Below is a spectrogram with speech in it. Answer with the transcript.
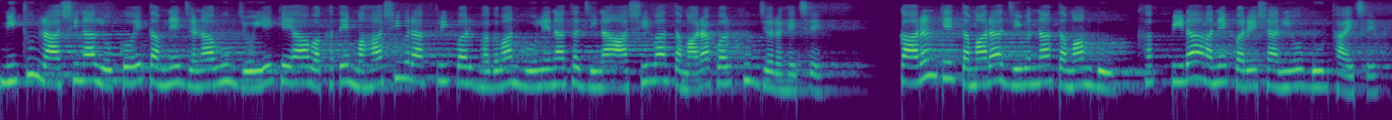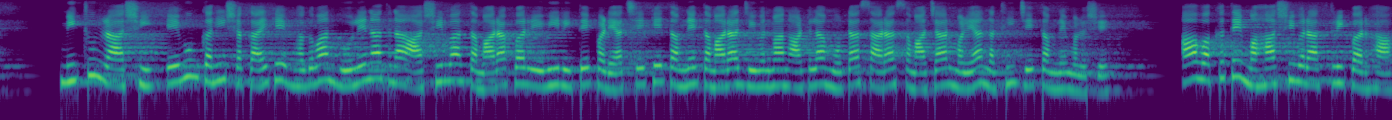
મિથુન રાશિના લોકોએ તમને જણાવવું જોઈએ કે આ વખતે મહાશિવરાત્રિ પર ભગવાન ભોલેનાથજીના આશીર્વાદ તમારા પર ખૂબ જ રહે છે. કારણ કે તમારા જીવનના તમામ દુઃખ, પીડા અને પરેશાનીઓ દૂર થાય છે. મિથુન રાશિ, એવું કહી શકાય કે ભગવાન ભોલેનાથના આશીર્વાદ તમારા પર એવી રીતે પડ્યા છે કે તમને તમારા જીવનમાં આટલા મોટા સારા સમાચાર મળ્યા નથી જે તમને મળશે. આ વખતે મહાશિવરાત્રિ પર હા,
